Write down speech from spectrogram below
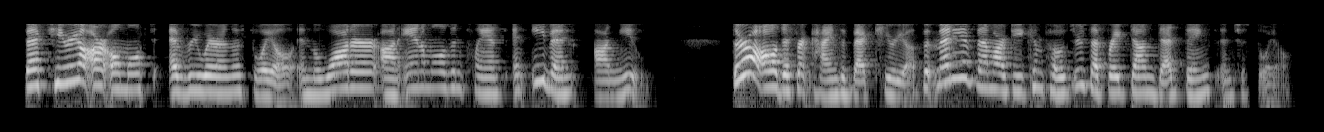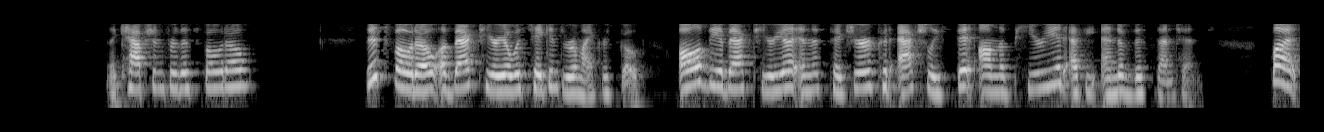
Bacteria are almost everywhere in the soil, in the water, on animals and plants, and even on you. There are all different kinds of bacteria, but many of them are decomposers that break down dead things into soil. the caption for this photo, this photo of bacteria was taken through a microscope. All of the bacteria in this picture could actually fit on the period at the end of this sentence, but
